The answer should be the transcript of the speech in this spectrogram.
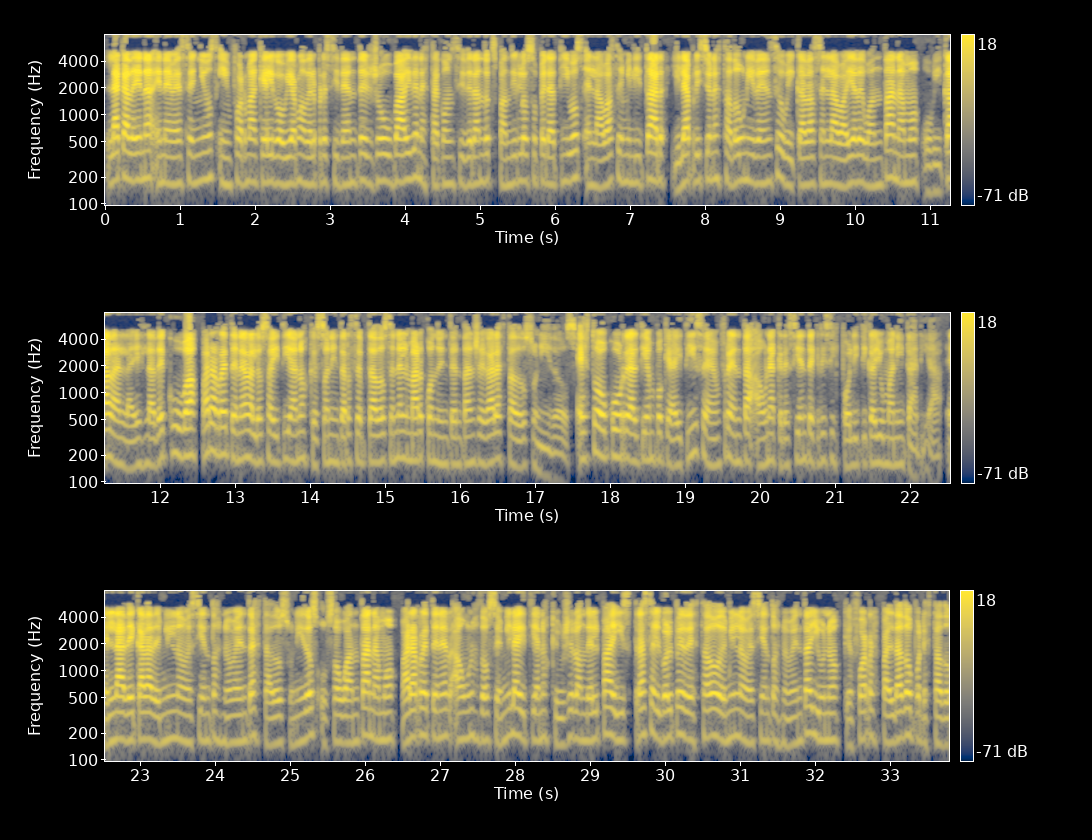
La cadena NBC News informa que el gobierno del presidente Joe Biden Biden está considerando expandir los operativos en la base militar y la prisión estadounidense ubicadas en la bahía de Guantánamo, ubicada en la isla de Cuba, para retener a los haitianos que son interceptados en el mar cuando intentan llegar a Estados Unidos. Esto ocurre al tiempo que Haití se enfrenta a una creciente crisis política y humanitaria. En la década de 1990, Estados Unidos usó Guantánamo para retener a unos 12.000 haitianos que huyeron del país tras el golpe de Estado de 1991 que fue respaldado por Estados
